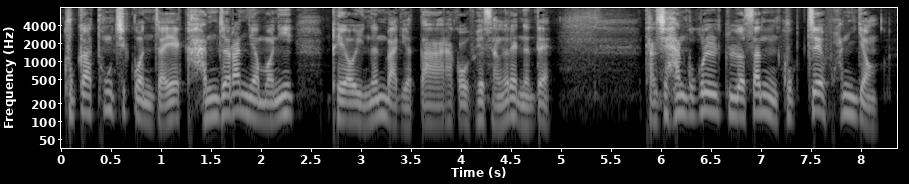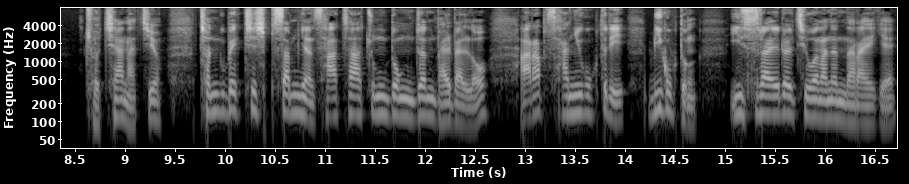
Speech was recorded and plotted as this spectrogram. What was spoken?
국가 통치권자의 간절한 염원이 배어 있는 말이었다라고 회상을 했는데 당시 한국을 둘러싼 국제 환경 좋지 않았지요. 1973년 4차 중동전 발발로 아랍 산유국들이 미국 등 이스라엘을 지원하는 나라에게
